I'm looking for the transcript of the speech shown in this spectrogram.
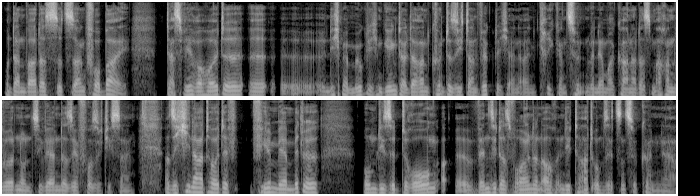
und dann war das sozusagen vorbei. Das wäre heute äh, äh, nicht mehr möglich. Im Gegenteil, daran könnte sich dann wirklich ein, ein Krieg entzünden, wenn die Amerikaner das machen würden und sie werden da sehr vorsichtig sein. Also China hat heute viel mehr Mittel, um diese Drohung, wenn sie das wollen, dann auch in die Tat umsetzen zu können. Ja.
